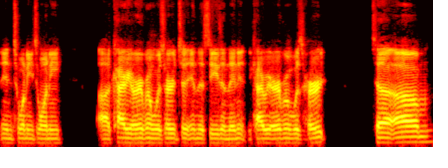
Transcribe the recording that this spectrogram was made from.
in 2020. Uh, Kyrie Irving was hurt to end the season. Then Kyrie Irving was hurt to um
